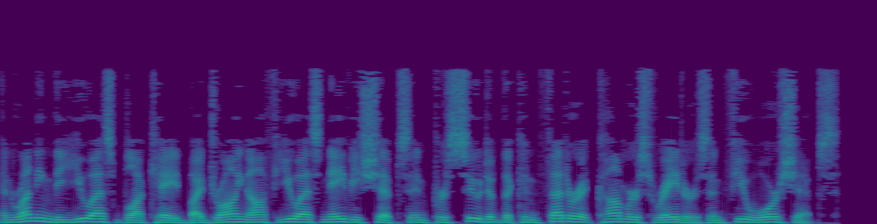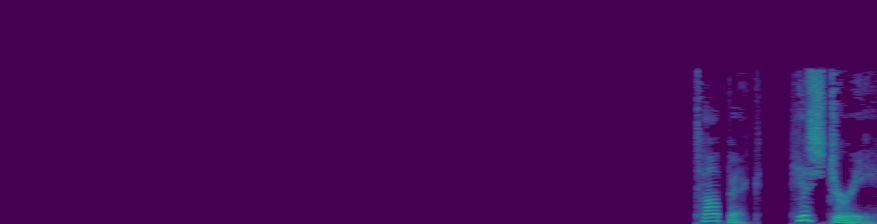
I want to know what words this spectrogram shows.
and running the U.S. blockade by drawing off U.S. Navy ships in pursuit of the Confederate commerce raiders and few warships. History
